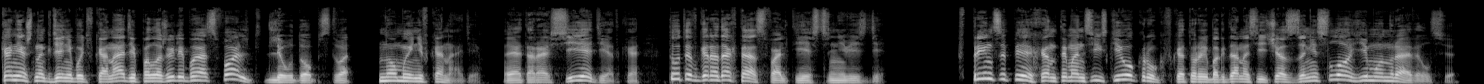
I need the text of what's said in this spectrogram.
Конечно, где-нибудь в Канаде положили бы асфальт для удобства, но мы не в Канаде. Это Россия, детка. Тут и в городах-то асфальт есть не везде. В принципе, Ханты-Мансийский округ, в который Богдана сейчас занесло, ему нравился.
